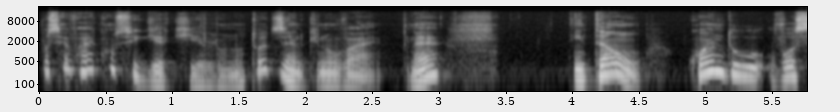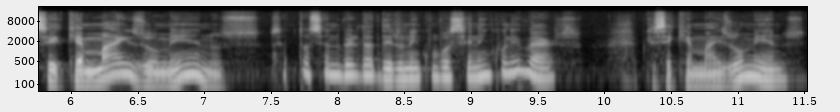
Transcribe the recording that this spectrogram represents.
você vai conseguir aquilo. Não estou dizendo que não vai, né? Então, quando você quer mais ou menos, você não está sendo verdadeiro nem com você nem com o universo. Porque você quer mais ou menos.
